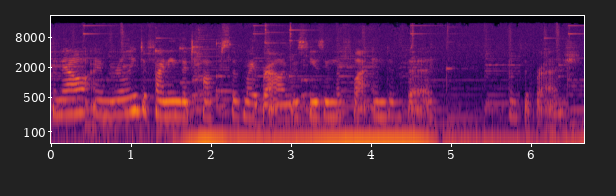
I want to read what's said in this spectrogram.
So now I'm really defining the tops of my brow. I'm just using the flat end of the, of the brush.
